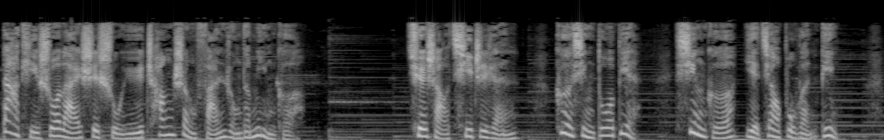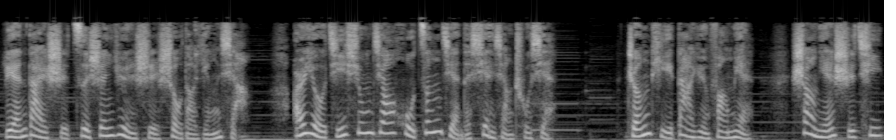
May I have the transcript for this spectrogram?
大体说来是属于昌盛繁荣的命格。缺少妻之人，个性多变，性格也较不稳定，连带使自身运势受到影响，而有吉凶交互增减的现象出现。整体大运方面，少年时期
